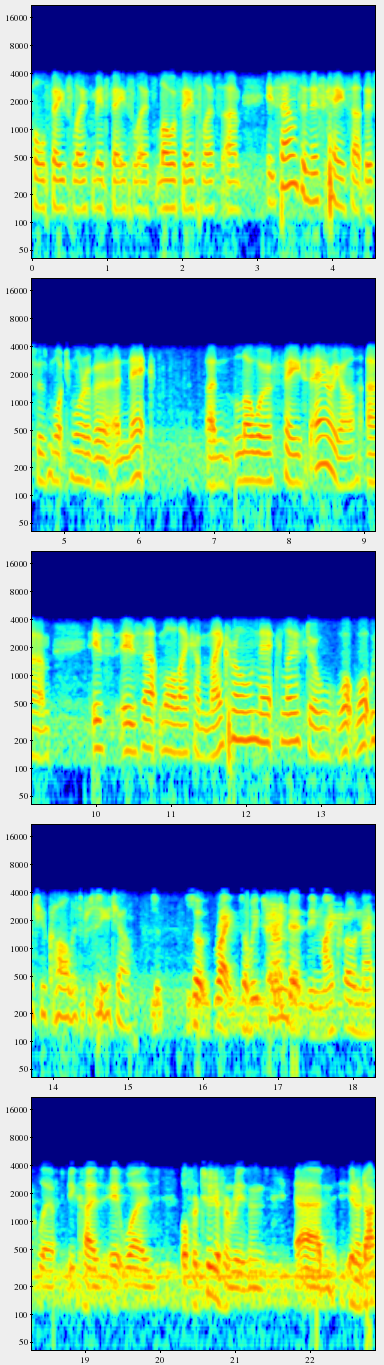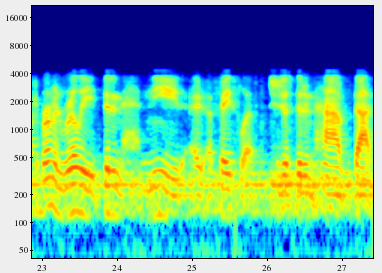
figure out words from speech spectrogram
full facelift, mid facelift, lower facelift. Um, it sounds in this case that this was much more of a, a neck and lower face area. Um, is is that more like a micro neck lift, or what what would you call this procedure? So, so right, so we termed it the micro neck lift because it was well for two different reasons um, you know, Dr. Berman really didn't need a, a facelift. She just didn't have that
